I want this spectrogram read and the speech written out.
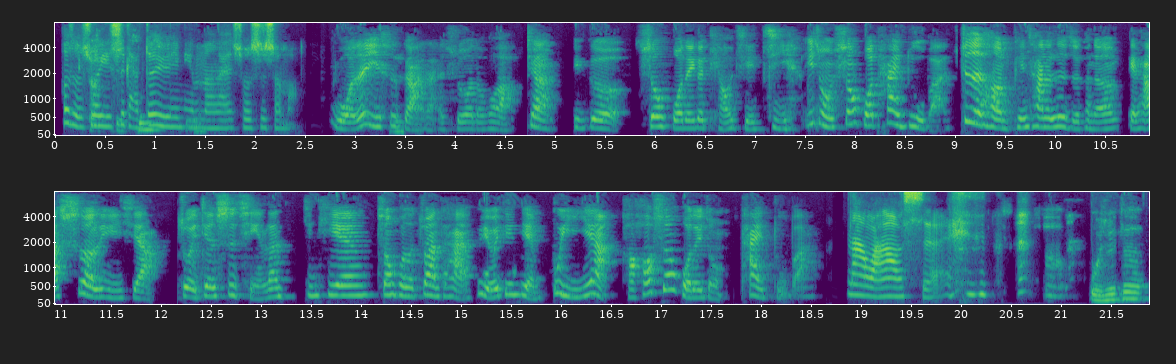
或者说仪式感对于你们来说是什么？我的仪式感来说的话，像一个生活的一个调节剂，一种生活态度吧。就是很平常的日子，可能给它设立一下，做一件事情，让今天生活的状态会有一点点不一样，好好生活的一种态度吧。那王老师，我觉得。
